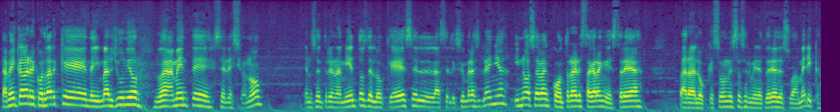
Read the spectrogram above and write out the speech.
También cabe recordar que Neymar Jr. nuevamente se lesionó en los entrenamientos de lo que es la selección brasileña y no se va a encontrar esta gran estrella para lo que son estas eliminatorias de Sudamérica.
